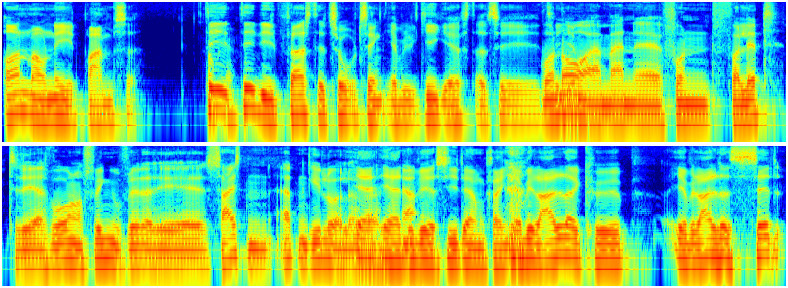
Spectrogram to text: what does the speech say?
og en magnetbremse. Det, Okay. det er de første to ting, jeg vil kigge efter til... Hvornår til er man øh, fundet for let til det? Altså, hvornår svinger for let? Er det 16-18 kilo? Eller Ja, hvad? ja, det vil jeg sige der omkring. Jeg vil aldrig købe, jeg vil aldrig selv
